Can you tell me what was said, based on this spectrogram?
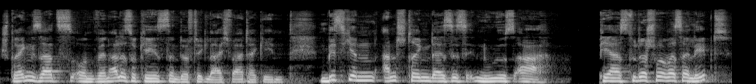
Sprengsatz. Und wenn alles okay ist, dann dürft ihr gleich weitergehen. Ein bisschen anstrengender ist es in den USA. Pierre, hast du da schon mal was erlebt?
